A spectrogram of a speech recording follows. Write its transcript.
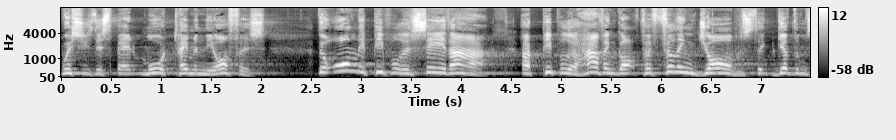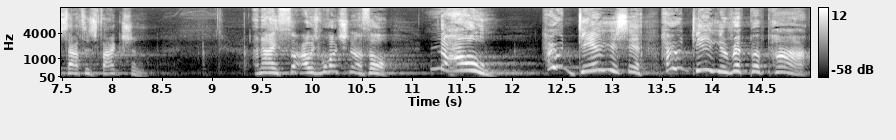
wishes they spent more time in the office. The only people who say that are people who haven't got fulfilling jobs that give them satisfaction. And I thought I was watching, and I thought, no! How dare you say, how dare you rip apart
